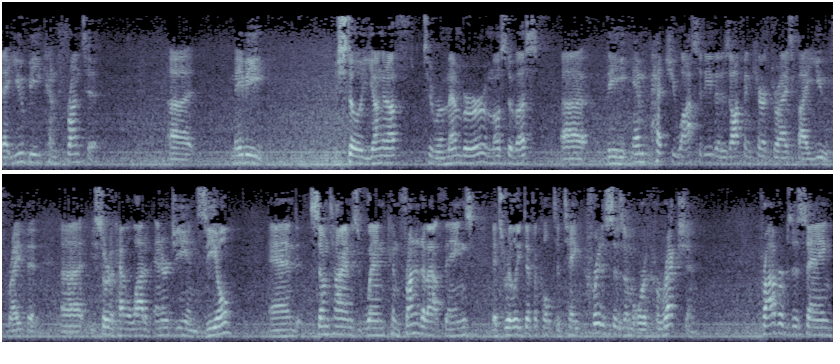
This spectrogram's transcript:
that you be confronted? Uh, maybe you're still young enough to remember, most of us, uh, the impetuosity that is often characterized by youth, right? That uh, you sort of have a lot of energy and zeal, and sometimes when confronted about things, it's really difficult to take criticism or correction. Proverbs is saying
